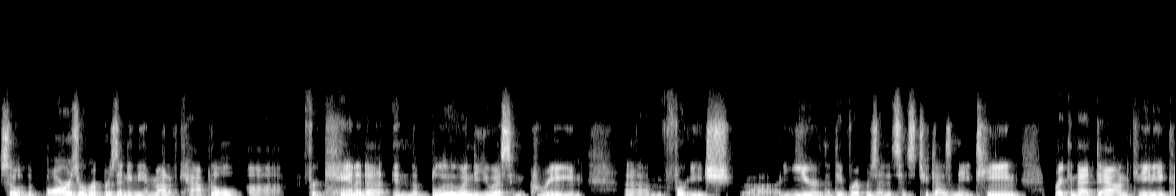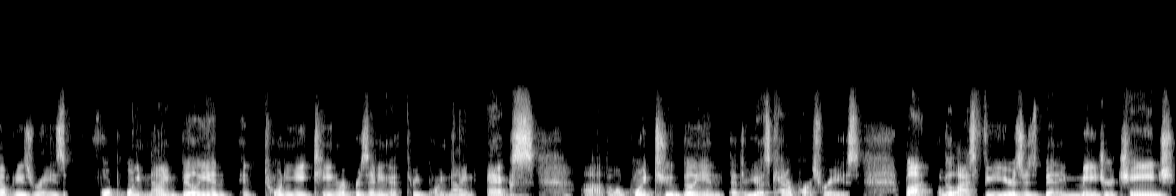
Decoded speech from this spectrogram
So the bars are representing the amount of capital. Uh, for Canada in the blue and the US in green um, for each uh, year that they've represented since 2018. Breaking that down, Canadian companies raised 4.9 billion in 2018, representing a 3.9x uh, the 1.2 billion that their U.S. counterparts raised. But over the last few years, there's been a major change.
